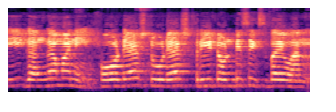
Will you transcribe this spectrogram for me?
T Gangamani four dash two dash three twenty six by one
